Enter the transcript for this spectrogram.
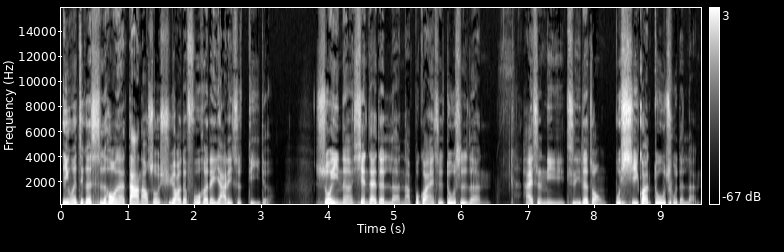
因为这个时候呢，大脑所需要的负荷的压力是低的，所以呢，现在的人啊，不管是都市人，还是你是那种不习惯独处的人，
